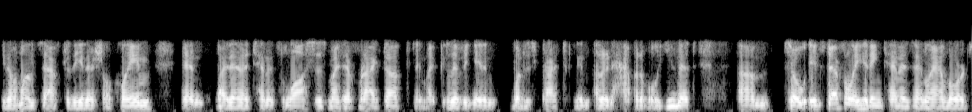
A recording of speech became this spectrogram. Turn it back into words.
you know months after the initial claim, and by then a tenant's losses might have racked up. They might be living in what is practically an uninhabitable unit. Um, so it's definitely hitting tenants and landlords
